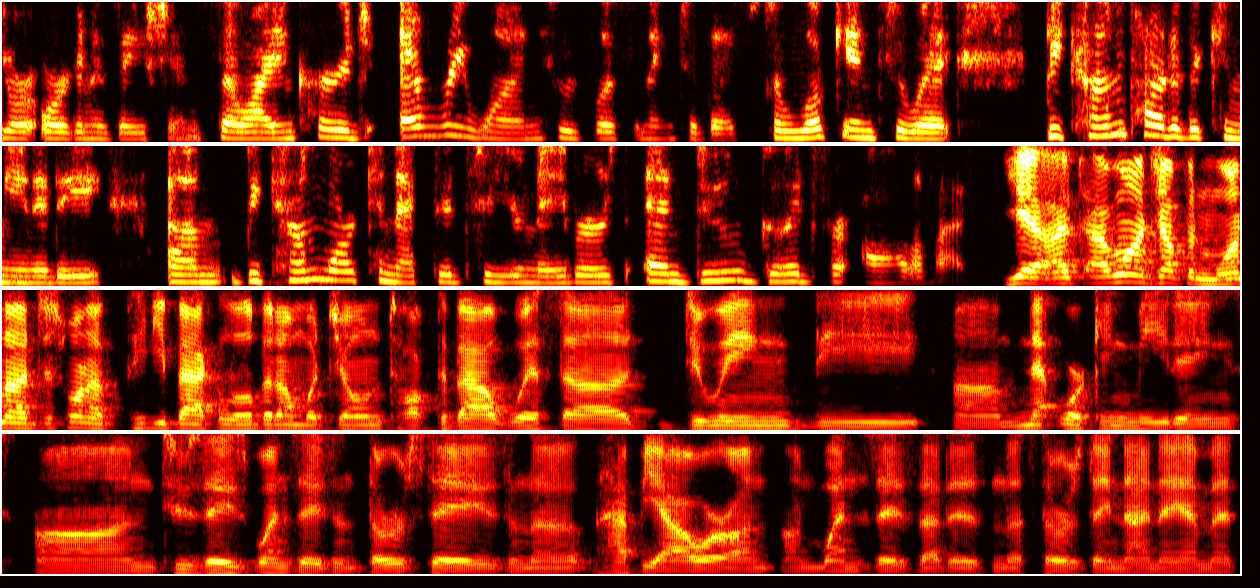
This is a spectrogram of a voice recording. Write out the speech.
your organization. So I encourage everyone who's listening to this to look into it, become part of the community, um, become more connected to your neighbors, and do good for all of us. Yeah, I, I want to jump in one. I just want to piggyback a little bit on what Joan talked about with uh, doing the um, networking meetings on Tuesdays, Wednesdays, and Thursdays, and the happy hour on on Wednesdays. That is, and the Thursday 9 a.m. at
